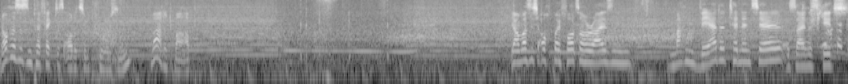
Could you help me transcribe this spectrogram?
Noch ist es ein perfektes Auto zum Cruisen. Wartet mal ab. Ja, und was ich auch bei Forza Horizon machen werde, tendenziell, es sei denn, es geht. Es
